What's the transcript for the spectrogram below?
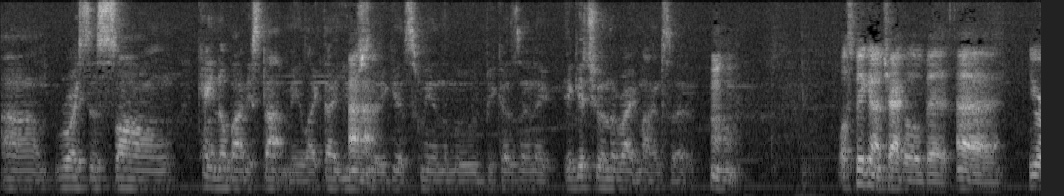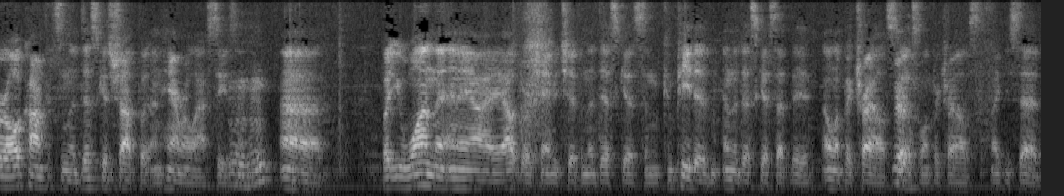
um, Royce's song "Can't Nobody Stop Me." Like that usually Uh-huh. gets me in the mood because then it, it gets you in the right mindset. hmm Well, speaking of track a little bit, uh, you were all conference in the discus, shot put, and hammer last season. Uh, but you won the NAIA Outdoor Championship in the discus and competed in the discus at the Olympic trials, Yeah. US Olympic trials, like you said.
